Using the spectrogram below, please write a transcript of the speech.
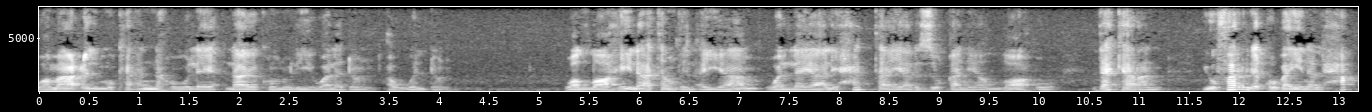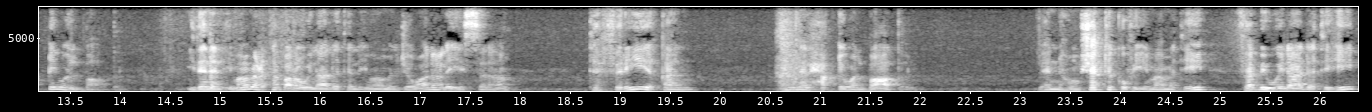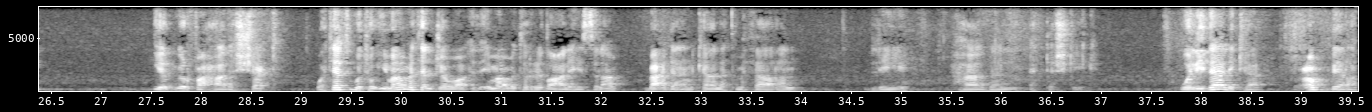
وما علمك أنه لا يكون لي ولد أو ولد؟ والله لا تمضي الأيام والليالي حتى يرزقني الله ذكرا يفرق بين الحق والباطل. إذا الإمام اعتبر ولادة الإمام الجواد عليه السلام تفريقا بين الحق والباطل لأنهم شككوا في إمامته فبولادته يرفع هذا الشك وتثبت إمامة الجواد إمامة الرضا عليه السلام بعد أن كانت مثارا لهذا التشكيك. ولذلك عبر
